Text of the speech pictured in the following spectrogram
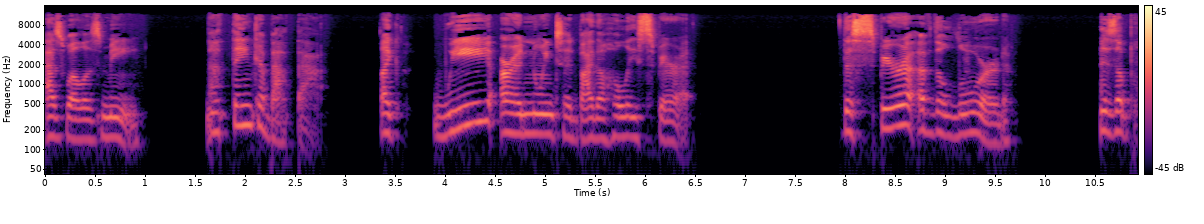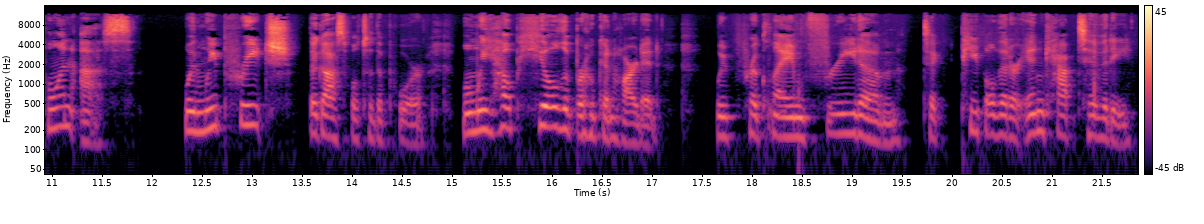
as well as me. Now, think about that. Like, we are anointed by the Holy Spirit. The Spirit of the Lord is upon us when we preach the gospel to the poor, when we help heal the brokenhearted, we proclaim freedom to people that are in captivity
